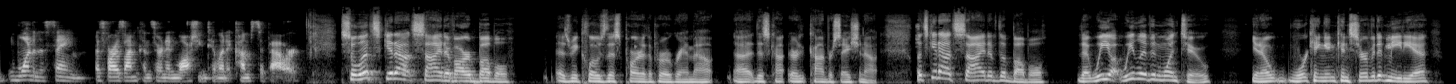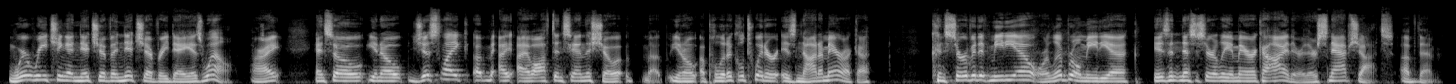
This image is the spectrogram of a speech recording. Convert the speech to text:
one and the same as far as I'm concerned in Washington when it comes to power. So let's get outside of our bubble as we close this part of the program out, uh, this con- conversation out. Let's get outside of the bubble that we we live in one too you know, working in conservative media, we're reaching a niche of a niche every day as well. All right. And so, you know, just like um, I, often say on the show, uh, you know, a political Twitter is not America. Conservative media or liberal media isn't necessarily America either. They're snapshots of them.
